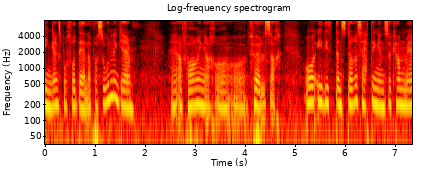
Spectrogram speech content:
inngangsport for å dele personlige eh, erfaringer og, og, følelser. Og i de, den større settingen så kan vi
